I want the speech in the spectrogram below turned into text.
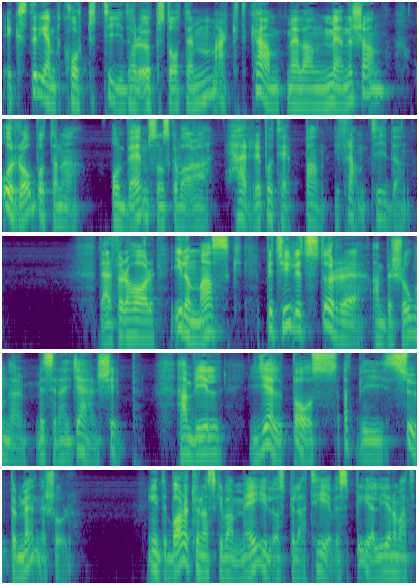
extremt kort tid har det uppstått en maktkamp mellan människan och robotarna om vem som ska vara herre på täppan i framtiden. Därför har Elon Musk betydligt större ambitioner med sina hjärnchip. Han vill hjälpa oss att bli supermänniskor. Inte bara kunna skriva mejl och spela tv-spel genom att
